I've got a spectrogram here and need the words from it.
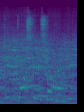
Fucking Boston style.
